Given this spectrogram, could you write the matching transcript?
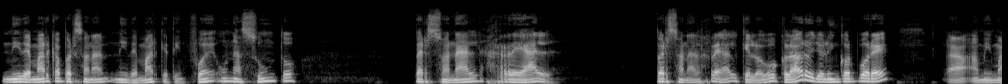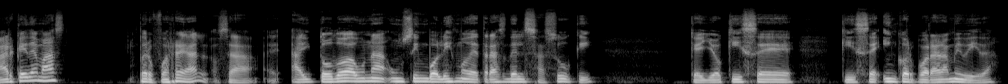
ni de marca personal ni de marketing, fue un asunto personal real. Personal real, que luego, claro, yo lo incorporé a, mi marca y demás, pero fue real. O sea, eh, hay todo una, un simbolismo detrás del Sasuke que yo quise, quise incorporar a mi vida.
